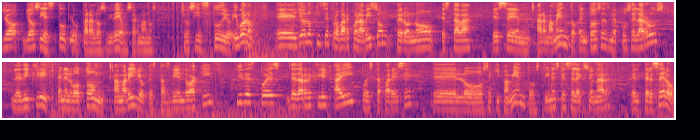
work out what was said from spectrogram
yo, yo sí estudio para los videos, hermanos. Yo sí estudio. Y bueno, eh, yo lo quise probar con la Bison, pero no estaba ese mm, armamento. Entonces me puse la Rus, le di clic en el botón amarillo que estás viendo aquí. Y después de darle clic ahí, pues te aparece eh, los equipamientos. Tienes que seleccionar el tercero,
